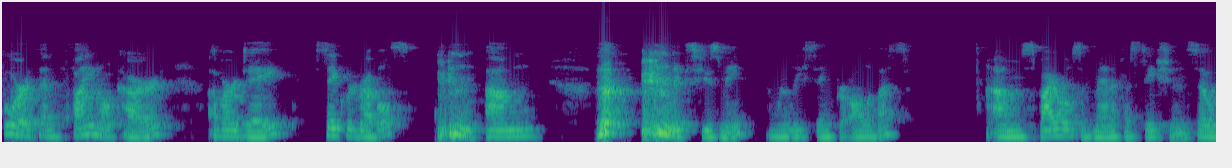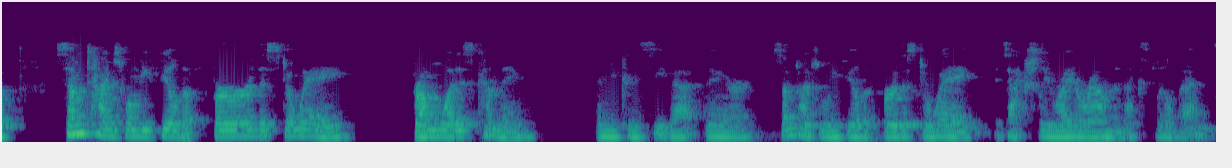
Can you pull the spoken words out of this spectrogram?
Fourth and final card of our day, Sacred Rebels. um, excuse me, I'm releasing for all of us. Um, spirals of manifestation. So sometimes when we feel the furthest away from what is coming, and you can see that there, sometimes when we feel the furthest away, it's actually right around the next little bend.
